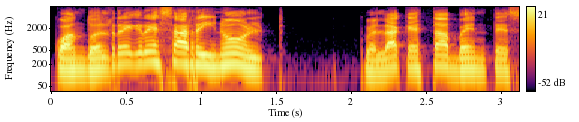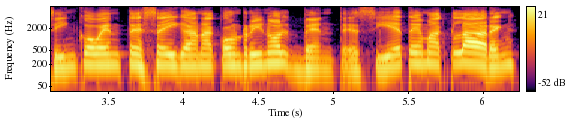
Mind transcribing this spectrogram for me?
Cuando él regresa a Renault, ¿verdad? Que está 25-26 gana con Renault, 27 McLaren.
